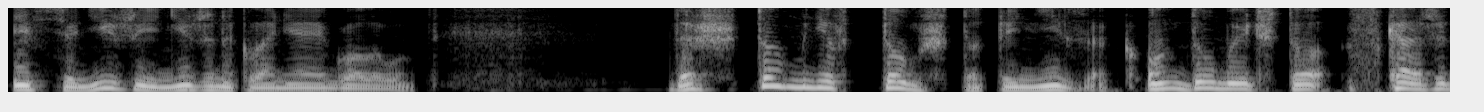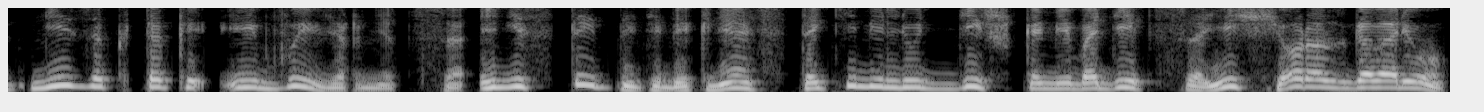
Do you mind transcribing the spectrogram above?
и все ниже и ниже наклоняя голову. «Да что мне в том, что ты низок? Он думает, что скажет низок, так и вывернется. И не стыдно тебе, князь, с такими людишками водиться, еще раз говорю!»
